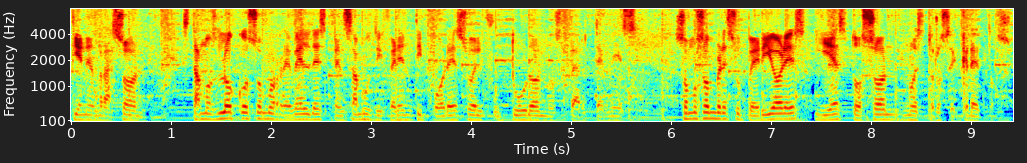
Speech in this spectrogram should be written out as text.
tienen razón. Estamos locos, somos rebeldes, pensamos diferente y por eso el futuro nos pertenece. Somos hombres superiores y estos son nuestros secretos.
